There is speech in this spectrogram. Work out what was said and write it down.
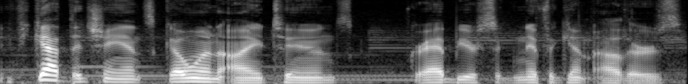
if you got the chance, go on iTunes, grab your significant others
